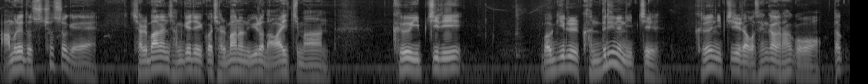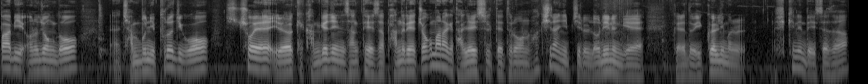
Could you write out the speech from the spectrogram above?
아무래도 수초 속에 절반은 잠겨져 있고 절반은 위로 나와 있지만 그 입질이 먹이를 건드리는 입질 그런 입질이라고 생각을 하고 떡밥이 어느 정도 잔분이 풀어지고 수초에 이렇게 감겨져 있는 상태에서 바늘에 조그만하게 달려 있을 때 들어오는 확실한 입질을 노리는 게 그래도 입걸림을 시키는 데 있어서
